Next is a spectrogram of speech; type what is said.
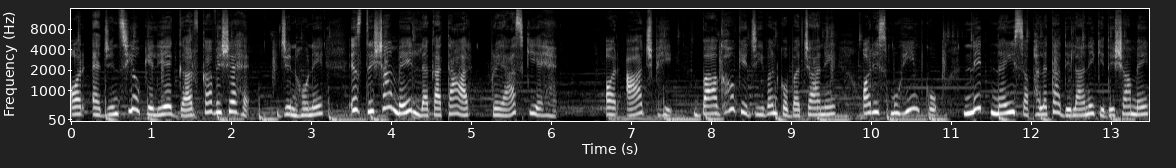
और एजेंसियों के लिए गर्व का विषय है, जिन्होंने इस दिशा में लगातार प्रयास किए हैं। और आज भी बाघों के जीवन को बचाने और इस मुहिम को नित नई सफलता दिलाने की दिशा में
